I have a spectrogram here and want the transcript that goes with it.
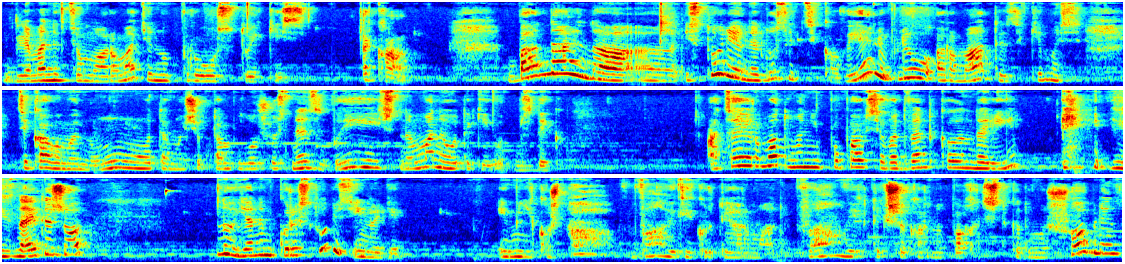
Для мене в цьому ароматі ну просто якийсь така банальна е, історія, не досить цікава. Я люблю аромати з якимось цікавими нотами, щоб там було щось незвичне. У мене отакий от бздик. А цей аромат мені попався в адвент-календарі. І знаєте що? Ну, я ним користуюсь іноді. І мені кажуть, «О, вау, який крутий аромат! Вау, як так шикарно пахнеш. Така думаю, що, блін?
